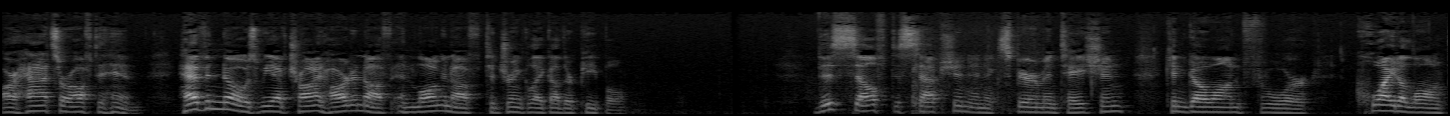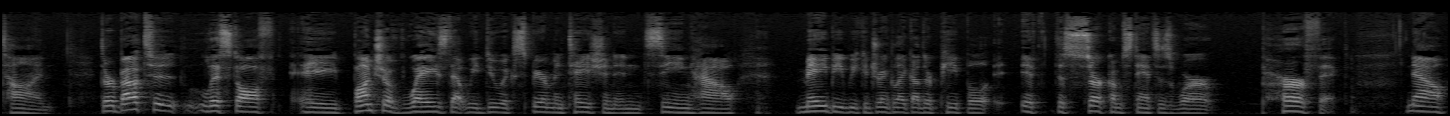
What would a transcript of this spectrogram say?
our hats are off to him. Heaven knows we have tried hard enough and long enough to drink like other people. This self deception and experimentation can go on for quite a long time. They're about to list off a bunch of ways that we do experimentation in seeing how maybe we could drink like other people if the circumstances were perfect. Now,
